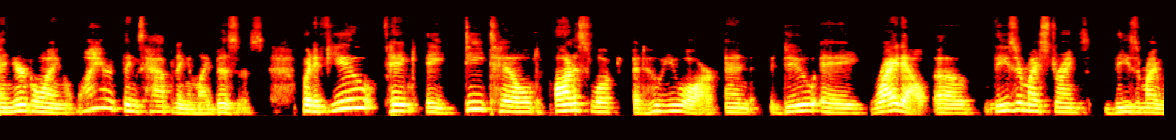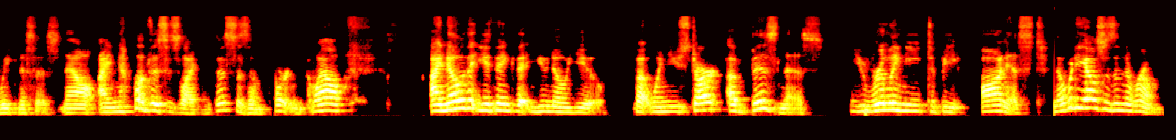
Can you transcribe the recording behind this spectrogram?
and you're going, why aren't things happening in my business? But if you take a detailed, honest look at who you are and do a write out of these are my strengths, these are my weaknesses. Now, I know this is like, this is important. Well, I know that you think that you know you, but when you start a business, you really need to be honest. Nobody else is in the room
